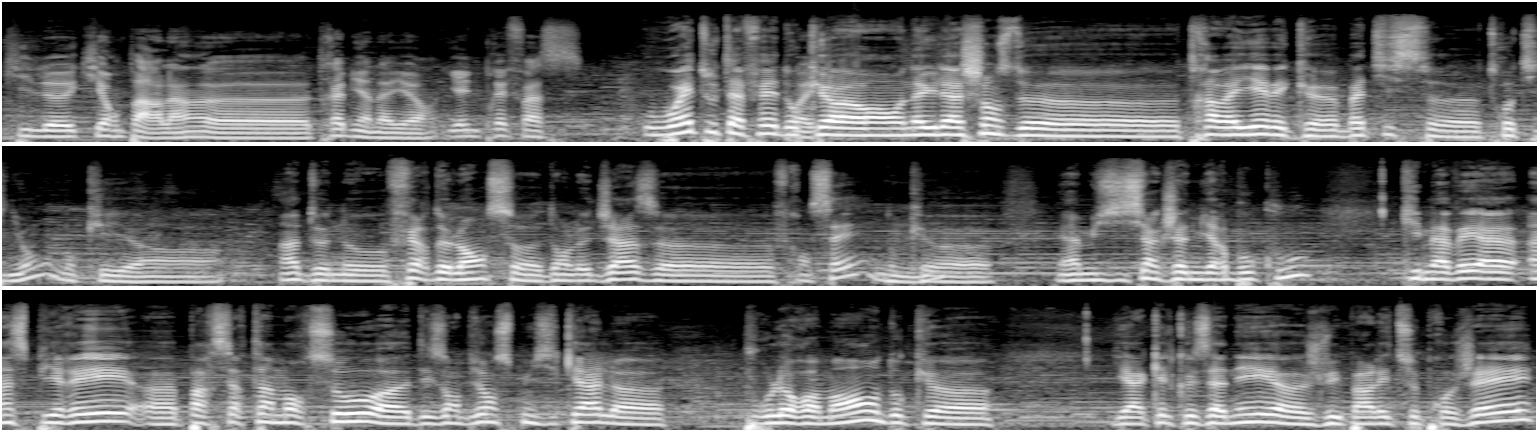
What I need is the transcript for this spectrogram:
qui, le- qui en parle. hein. Euh, très bien d'ailleurs. Il y a une préface. Ouais, tout à fait. Donc, Ouais. euh, on a eu la chance de travailler avec euh, Baptiste Trottignon, donc qui est un, un de nos fers de lance dans le jazz français, donc Mhm. un musicien que j'admire beaucoup, qui m'avait inspiré par certains morceaux des ambiances musicales pour le roman. Donc, il y a quelques années, euh, je lui ai parlé de ce projet.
